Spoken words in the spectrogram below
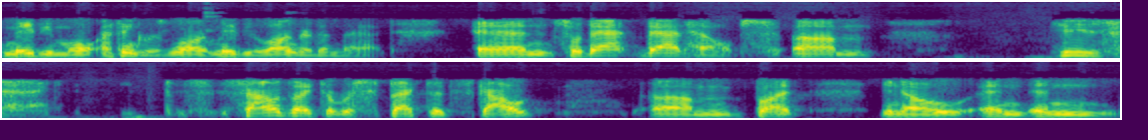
maybe more. I think it was long, maybe longer than that. And so that that helps. Um, he's sounds like a respected scout, um, but you know, and and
